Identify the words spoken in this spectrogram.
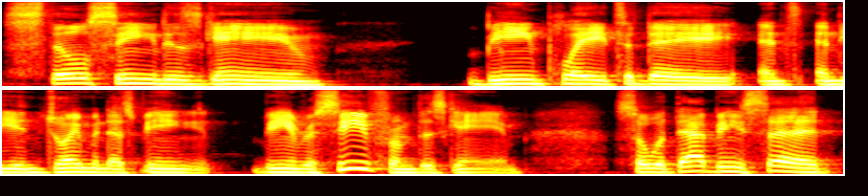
still seeing this game being played today and and the enjoyment that's being being received from this game? So with that being said,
